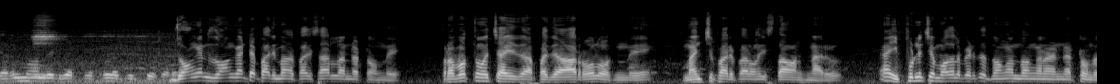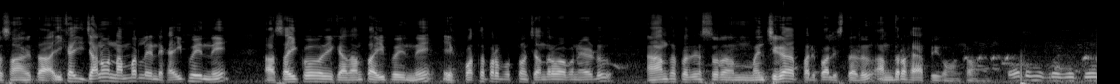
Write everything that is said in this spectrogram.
జగన్మోహన్ రెడ్డి గారు ట్విట్టర్లో ట్వీట్ చేశారు. దొంగని దొంగ అంటే పది పది సార్లు అన్నట్టు ఉంది. ప్రభుత్వం వచ్చి ఐదు పది ఆరు రోజులు అవుతుంది. మంచి పరిపాలన ఇస్తామంటున్నారు. ఇప్పటి నుంచే మొదలు పెడితే దొంగ దొంగ అన్నట్టు ఉంది సామెత. ఇక ఈ జనం నమ్మర్లేండి అయిపోయింది. ఆ సైకో ఇక అదంతా అయిపోయింది. ఇక కొత్త ప్రభుత్వం చంద్రబాబు నాయుడు ఆంధ్రప్రదేశ్ మంచిగా పరిపాలిస్తాడు. అందరూ హ్యాపీగా ఉంటాం. కూటమి ప్రభుత్వం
